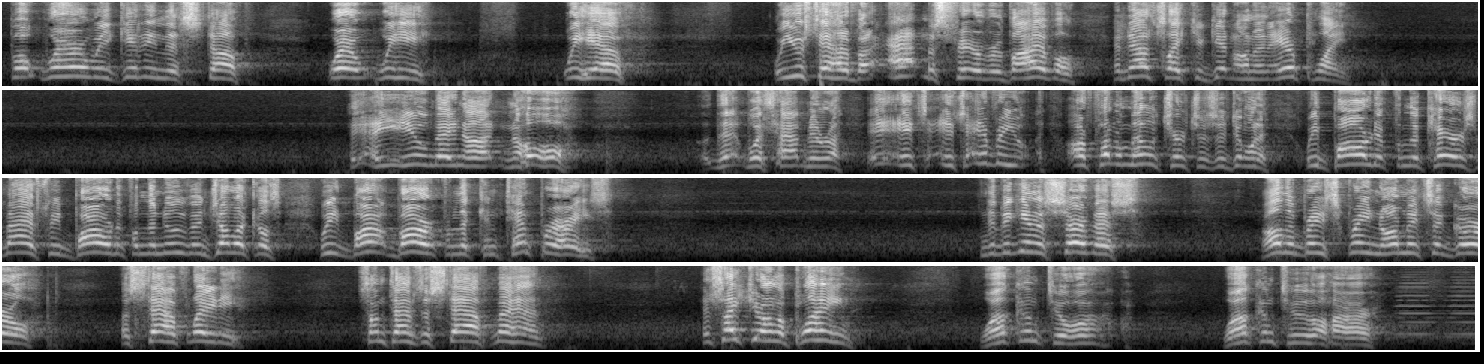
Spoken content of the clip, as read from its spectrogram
But where are we getting this stuff? Where we we have we used to have an atmosphere of revival, and now it's like you're getting on an airplane. You may not know that what's happening right it's, it's every our fundamental churches are doing it. We borrowed it from the charismatics we borrowed it from the new evangelicals we borrowed, borrowed it from the contemporaries. In the beginning of service on the big screen normally it's a girl a staff lady sometimes a staff man. It's like you're on a plane. Welcome to our welcome to our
